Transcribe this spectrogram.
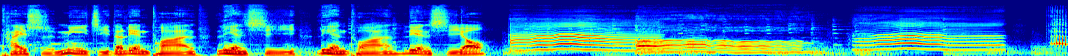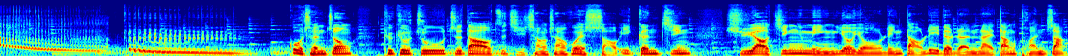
开始密集的练团练习，练团练习哦。过程中，QQ 猪知道自己常常会少一根筋，需要精明又有领导力的人来当团长。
